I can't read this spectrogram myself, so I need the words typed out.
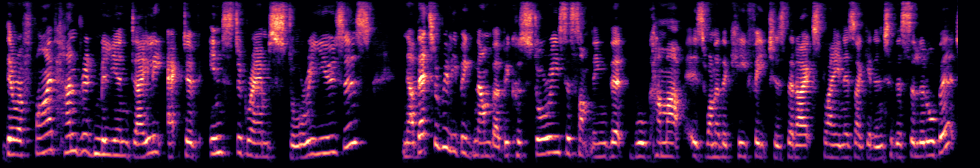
There are 500 million daily active Instagram story users. Now, that's a really big number because stories are something that will come up as one of the key features that I explain as I get into this a little bit.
